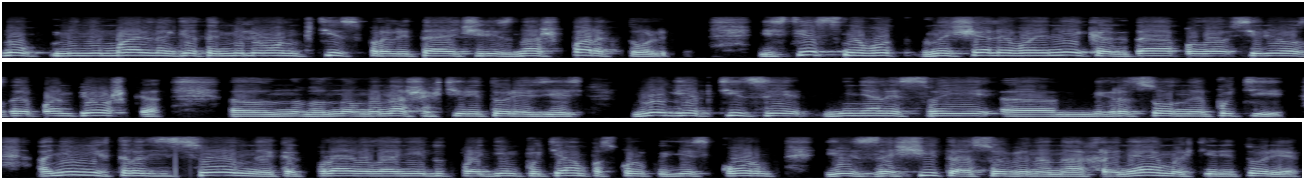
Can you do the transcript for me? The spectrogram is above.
Ну, минимально где-то миллион птиц пролетает через наш парк только. Естественно, вот в начале войны, когда была серьезная бомбежка э, на наших территориях здесь, многие птицы меняли свои э, миграционные пути. Они у них традиционные, как правило, они идут по одним путям, поскольку есть корм, есть защита, особенно на охраняемых территориях.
